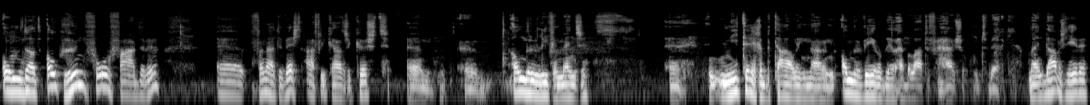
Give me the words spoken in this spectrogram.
omdat ook hun voorvaderen eh, vanuit de West-Afrikaanse kust, andere lieve mensen, eh, niet tegen betaling naar een ander werelddeel hebben laten verhuizen om te werken. Mijn dames en heren,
